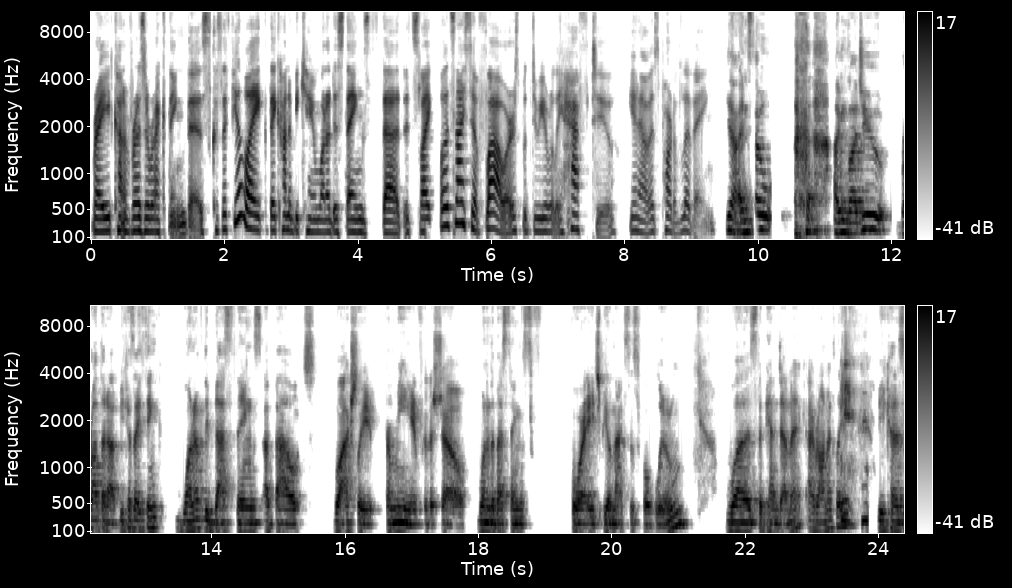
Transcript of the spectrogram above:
right? Kind of resurrecting this because I feel like they kind of became one of those things that it's like, well, it's nice to have flowers, but do we really have to, you know, as part of living? Yeah. And so I'm glad you brought that up because I think one of the best things about, well, actually, for me, for the show, one of the best things for HBO Max's Full Bloom was the pandemic, ironically, because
